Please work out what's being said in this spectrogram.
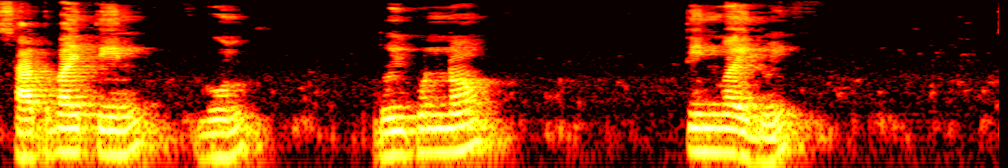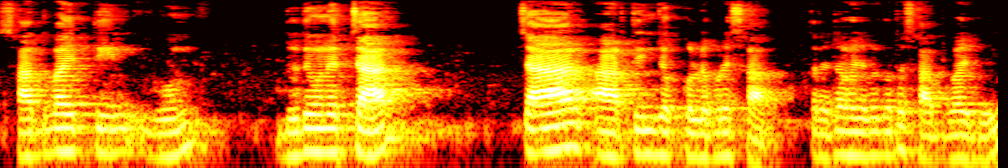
সাত বাই তিন গুণ দুই পূর্ণ তিন বাই দুই। সাত বাই তিন গুণ দুই দুগুণে চার। চার আর তিন যোগ করলে পরে সাত। তাহলে এটা হয়ে যাবে কত? সাত বাই দুই।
